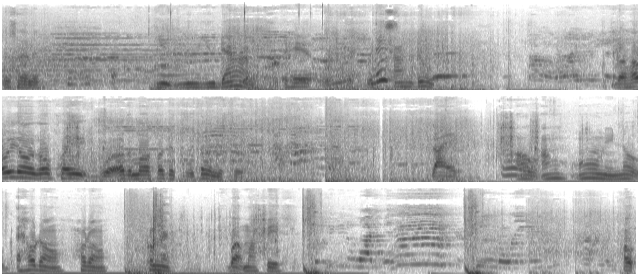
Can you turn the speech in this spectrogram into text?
What's happening? You, you, you down? What the hell? What, what you trying to do? But how are we gonna go play with other motherfuckers if we killing this shit? Like, oh. oh, I don't, I don't even know. Hey, hold on, hold on. Come here. Butt my fist. Oh.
